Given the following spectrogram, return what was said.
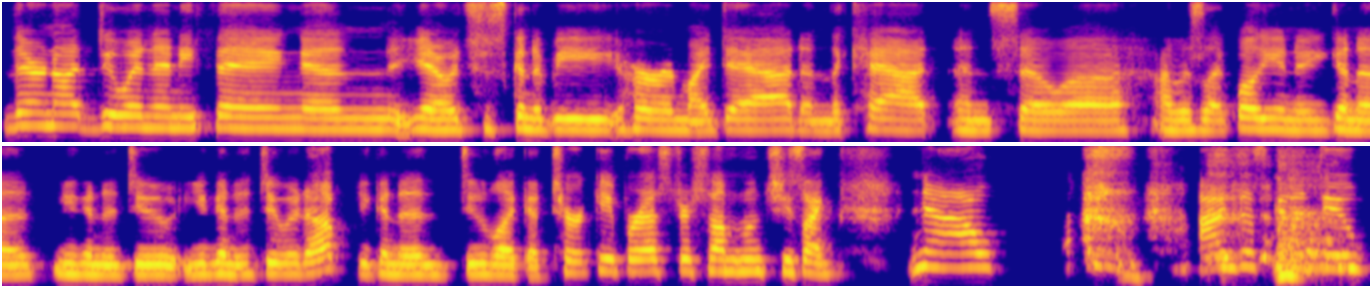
they're not doing anything and you know it's just going to be her and my dad and the cat and so uh i was like well you know you're gonna you're gonna do you're gonna do it up you're gonna do like a turkey breast or something she's like no i'm just gonna do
